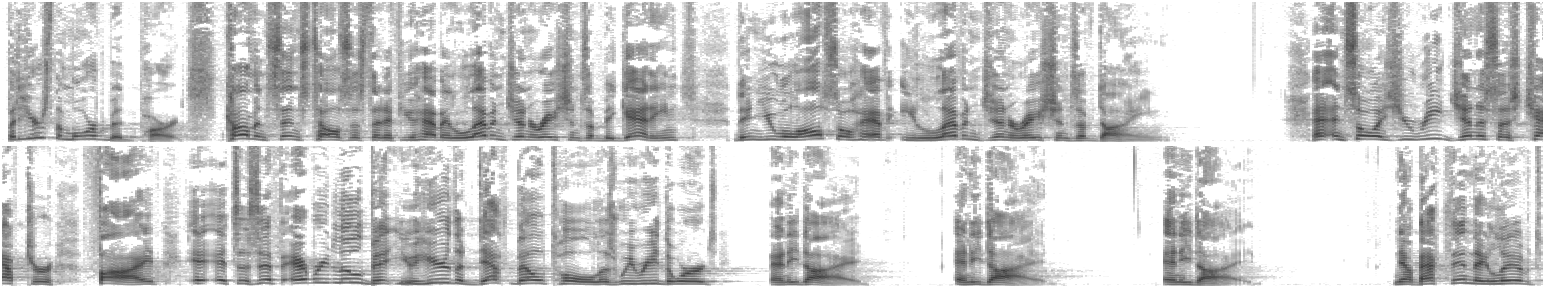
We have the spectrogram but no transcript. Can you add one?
But here's the morbid part. Common sense tells us that if you have 11 generations of begetting, then you will also have 11 generations of dying. And so, as you read Genesis chapter 5, it's as if every little bit you hear the death bell toll as we read the words, and he died, and he died, and he died. Now, back then they lived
